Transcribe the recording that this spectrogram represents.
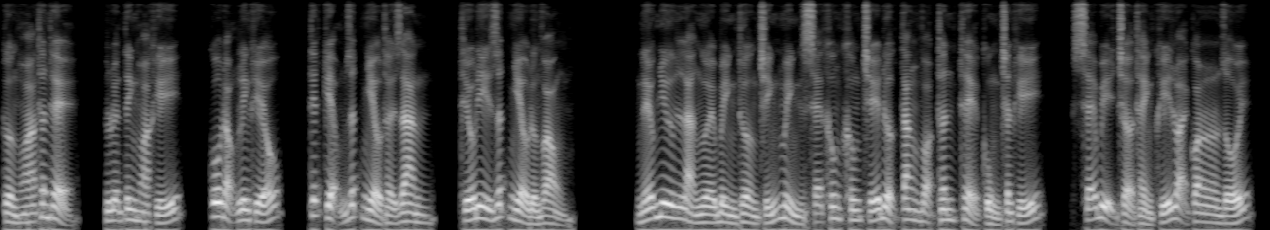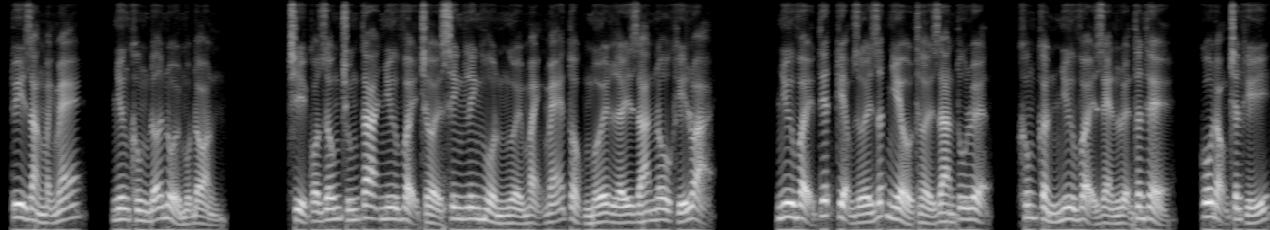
cường hóa thân thể, luyện tinh hóa khí, cô động linh khiếu, tiết kiệm rất nhiều thời gian, thiếu đi rất nhiều đường vòng. Nếu như là người bình thường chính mình sẽ không khống chế được tăng vọt thân thể cùng chân khí, sẽ bị trở thành khí loại con rối, tuy rằng mạnh mẽ, nhưng không đỡ nổi một đòn. Chỉ có giống chúng ta như vậy trời sinh linh hồn người mạnh mẽ tộc mới lấy giá nô khí loại. Như vậy tiết kiệm dưới rất nhiều thời gian tu luyện, không cần như vậy rèn luyện thân thể, cô động chân khí,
